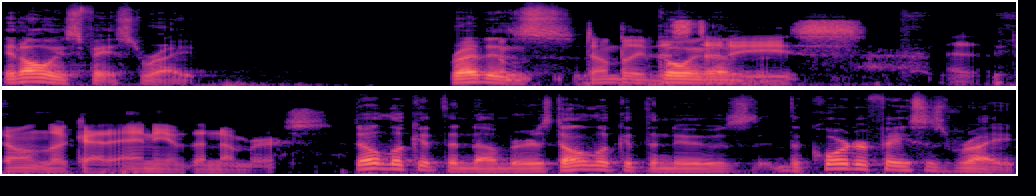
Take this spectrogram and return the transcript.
It always faced right. Fred is Don't believe the going on- studies. Uh, Don't look at any of the numbers. Don't look at the numbers. Don't look at the news. The quarter faces right,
